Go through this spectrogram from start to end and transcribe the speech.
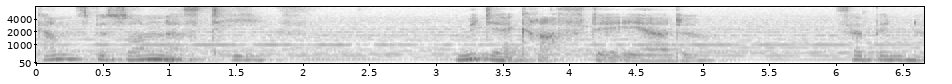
ganz besonders tief mit der Kraft der Erde verbindet.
